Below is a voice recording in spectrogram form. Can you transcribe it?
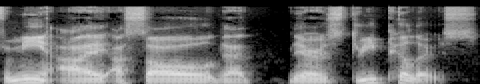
for me, I, I saw that there's three pillars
